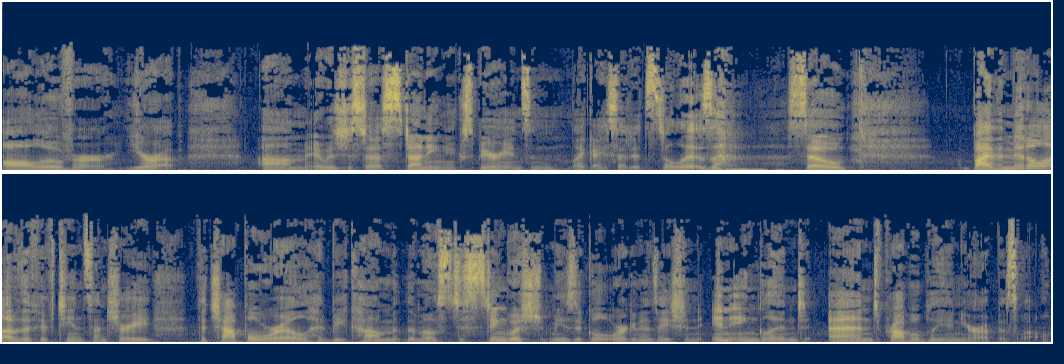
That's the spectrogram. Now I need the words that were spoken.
all over Europe. Um, it was just a stunning experience, and like I said, it still is. so, by the middle of the 15th century, the Chapel Royal had become the most distinguished musical organization in England and probably in Europe as well.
